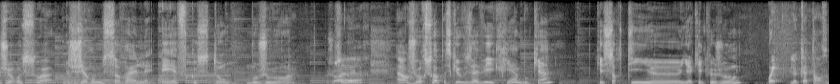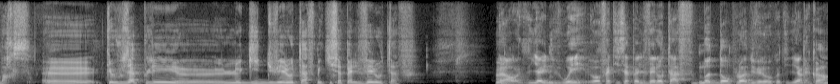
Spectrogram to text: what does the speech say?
je reçois Jérôme Sorel et F. Coston. Bonjour. Bonjour Abel. Alors je vous reçois parce que vous avez écrit un bouquin qui est sorti euh, il y a quelques jours. Oui, le 14 mars. Euh, que vous appelez euh, le guide du vélotaf, mais qui s'appelle Vélotaf. Hein Alors, il y a une. Oui, en fait, il s'appelle Vélotaf, mode d'emploi du vélo au quotidien. D'accord.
